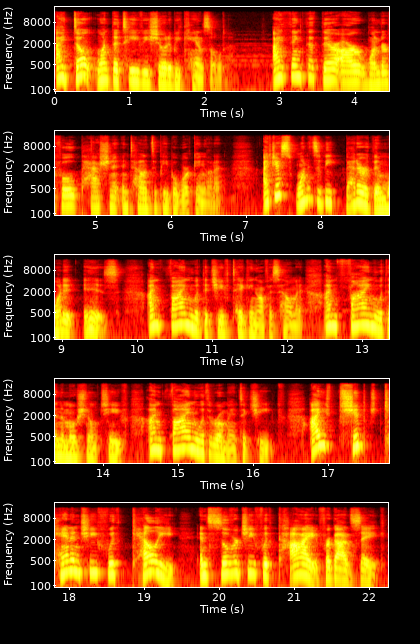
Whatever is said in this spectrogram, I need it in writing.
I don't want the TV show to be cancelled. I think that there are wonderful, passionate, and talented people working on it. I just want it to be better than what it is. I'm fine with the chief taking off his helmet. I'm fine with an emotional chief. I'm fine with a romantic chief. I ship Canon Chief with Kelly and Silver Chief with Kai, for God's sake.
